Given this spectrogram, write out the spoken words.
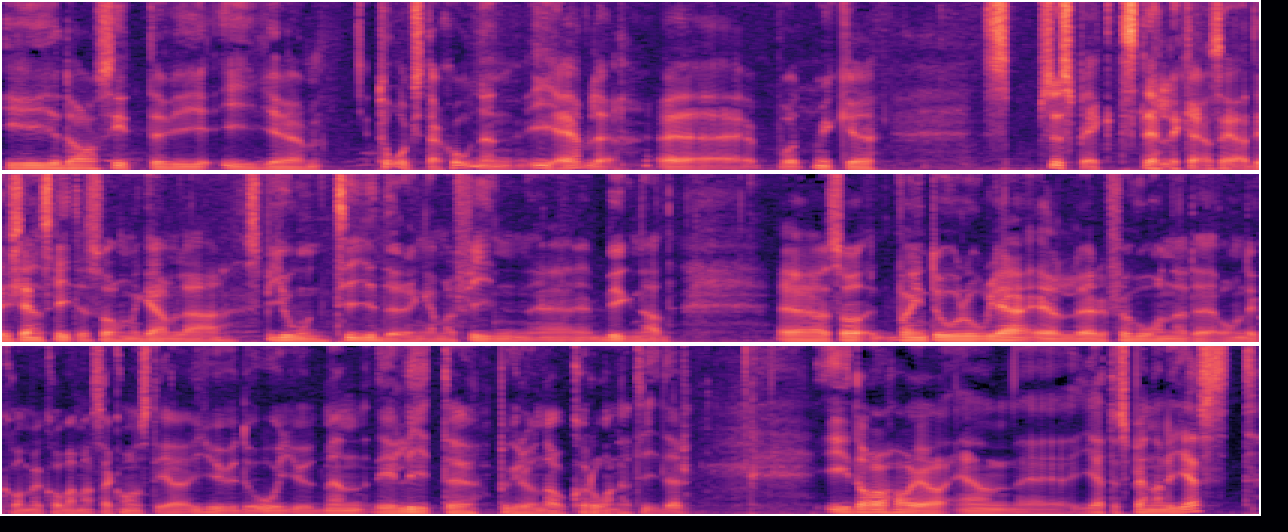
Idag sitter vi i eh, tågstationen i Gävle eh, på ett mycket suspekt ställe kan jag säga. Det känns lite som gamla spiontider, en gammal fin eh, byggnad. Eh, så var inte oroliga eller förvånade om det kommer komma massa konstiga ljud och oljud men det är lite på grund av coronatider. Idag har jag en eh, jättespännande gäst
